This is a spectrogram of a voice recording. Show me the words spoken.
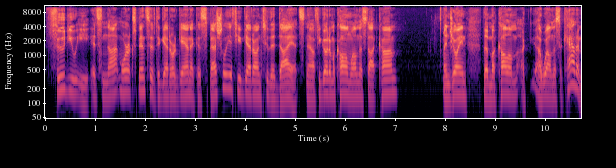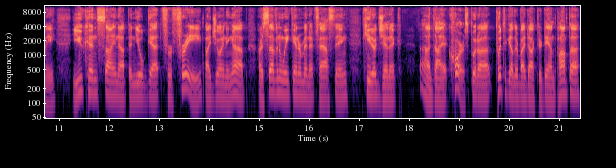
food you eat, it's not more expensive to get organic, especially if you get onto the diets. Now, if you go to McCollumWellness.com, and join the McCollum uh, Wellness Academy, you can sign up and you'll get for free by joining up our seven week intermittent fasting ketogenic uh, diet course put, uh, put together by Dr. Dan Pompa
